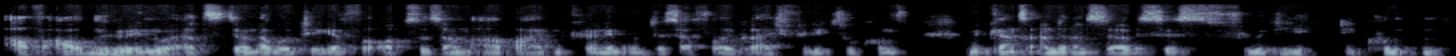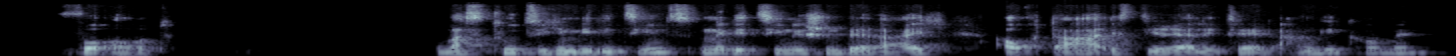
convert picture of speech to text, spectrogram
auf Augenhöhe nur Ärzte und Apotheker vor Ort zusammenarbeiten können und das erfolgreich für die Zukunft mit ganz anderen Services für die, die Kunden vor Ort. Was tut sich im medizinischen Bereich? Auch da ist die Realität angekommen.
